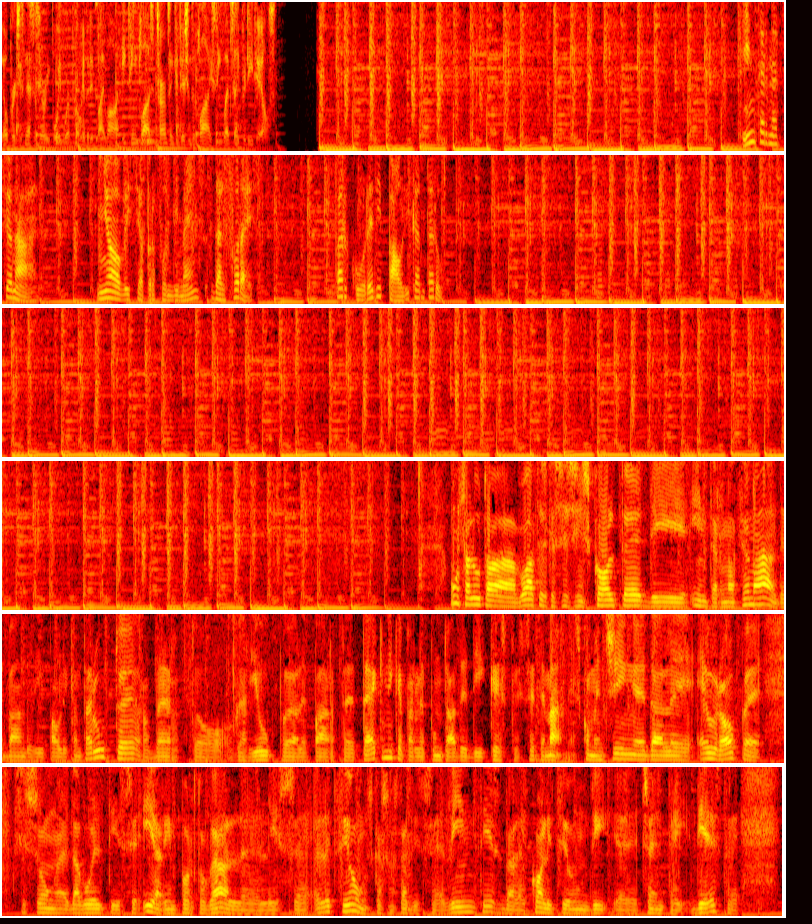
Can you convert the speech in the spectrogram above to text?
No purchase necessary. Void where prohibited by law. 18 plus terms and conditions apply. See website for details. Internazionale. Nuovi approfondiments dal Forest. Parcure di Paoli Cantarut. Un saluto a voi che si ascolta di Internazionale, de bande di Paoli Cantarutte, Roberto Gariup alle parti tecniche per le puntate di queste settimane. Scomincin dalle Europe si sono da voltis ieri in Portogallo le elezioni che sono state vinte dalle coalizioni di eh, centri di estre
